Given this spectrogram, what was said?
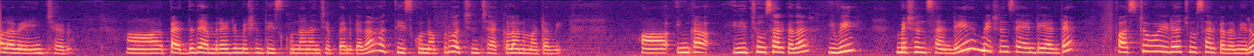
అలా వేయించాడు పెద్దది ఎంబ్రాయిడరీ మిషన్ తీసుకున్నానని చెప్పాను కదా అది తీసుకున్నప్పుడు వచ్చిన చెక్కలు అనమాట అవి. ఇంకా ఇది చూసారు కదా ఇవి మిషన్స్ అండి. మిషన్స్ ఏంటి అంటే ఫస్ట్ వీడియో చూసారు కదా మీరు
